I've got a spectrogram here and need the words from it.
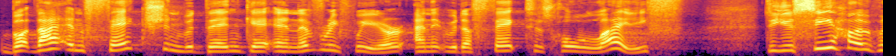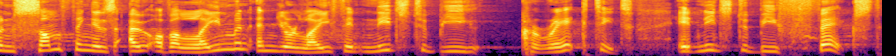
but that infection would then get in everywhere and it would affect his whole life. Do you see how, when something is out of alignment in your life, it needs to be corrected? It needs to be fixed.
